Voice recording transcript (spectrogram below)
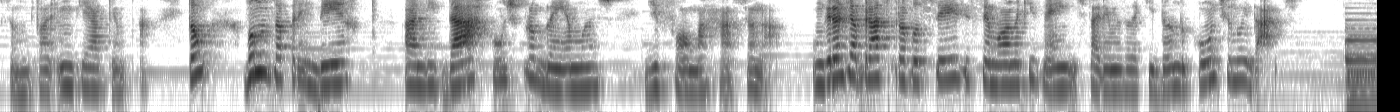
você não, tá, não quer atentar. Então, vamos aprender a lidar com os problemas de forma racional. Um grande abraço para vocês e semana que vem estaremos aqui dando continuidade. thank you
